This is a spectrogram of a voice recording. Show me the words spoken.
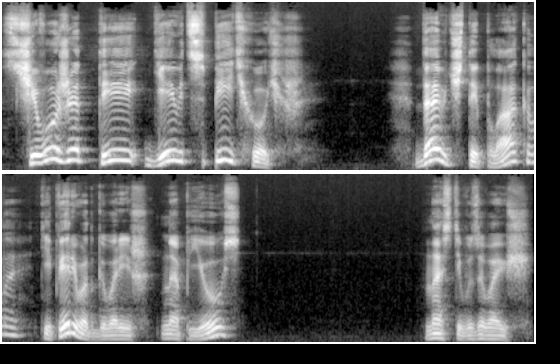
С чего же ты, девиц, пить хочешь? Давич ты плакала, теперь вот говоришь, напьюсь. Настя вызывающе.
